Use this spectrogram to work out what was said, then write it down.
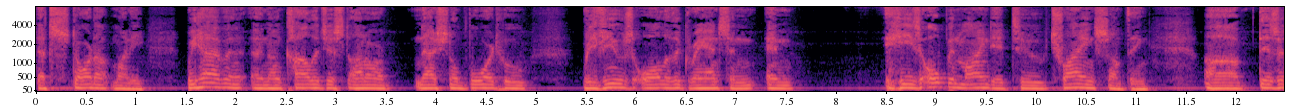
that startup money. We have a, an oncologist on our national board who reviews all of the grants and and he's open minded to trying something. Uh, there's a,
